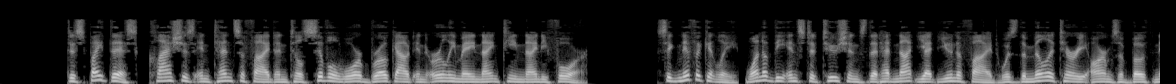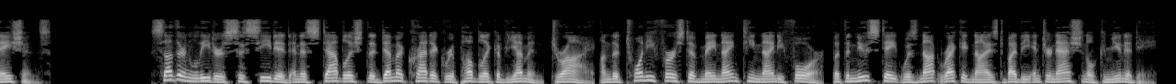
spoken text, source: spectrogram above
Despite this, clashes intensified until civil war broke out in early May 1994. Significantly, one of the institutions that had not yet unified was the military arms of both nations. Southern leaders seceded and established the Democratic Republic of Yemen on 21 May 1994, but the new state was not recognized by the international community.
